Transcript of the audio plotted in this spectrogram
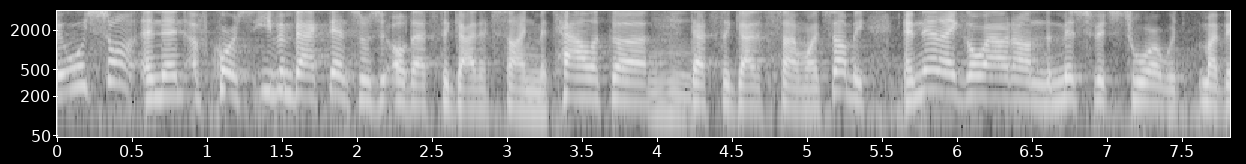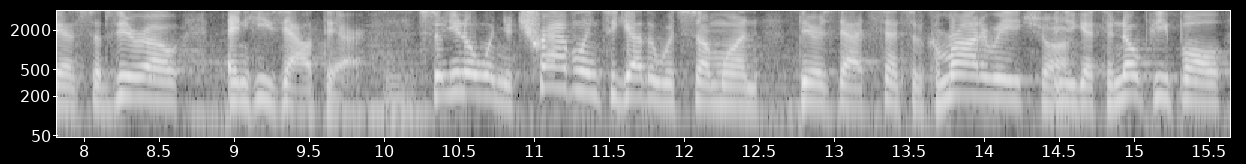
I always saw. And then, of course, even back then, so it was, oh, that's the guy that signed Metallica. Mm-hmm. That's the guy that signed White Zombie. And then I go out on the Misfits tour with my band Sub Zero, and he's out there. Mm. So, you know, when you're traveling together with someone, there's that sense of camaraderie, Sure. and you get to know people.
